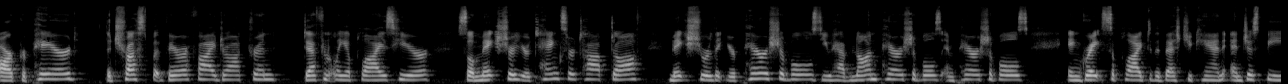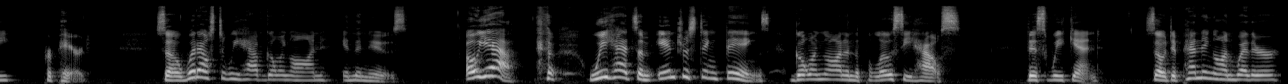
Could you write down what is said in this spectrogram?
are prepared. The trust but verify doctrine definitely applies here. So make sure your tanks are topped off. Make sure that your perishables, you have non perishables and perishables in great supply to the best you can, and just be prepared. So, what else do we have going on in the news? Oh, yeah, we had some interesting things going on in the Pelosi house this weekend. So, depending on whether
